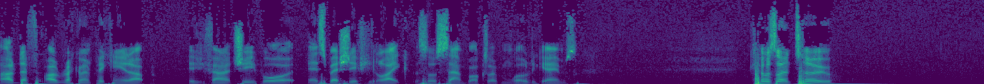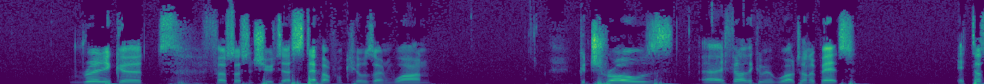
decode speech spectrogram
I'd I'd recommend picking it up if you found it cheap, or especially if you like the sort of sandbox open world games. Killzone 2, really good first-person shooter. Step up from Killzone 1. Controls uh, I feel like they could have worked on a bit. It does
